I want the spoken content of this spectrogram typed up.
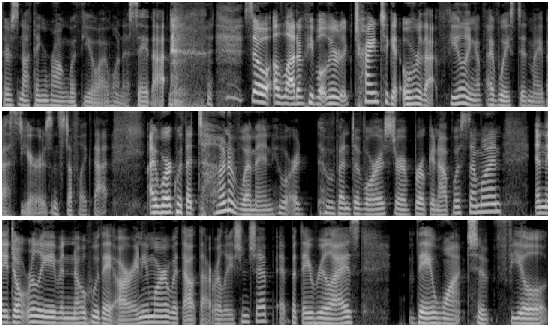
There's nothing wrong with you. I want to say that. so, a lot of people, they're like trying to get over that feeling of I've wasted my best years and stuff like that. I work with a ton of women who are who've been divorced or have broken up with someone and they don't really even know who they are anymore without that relationship, eh, but they realize they want to feel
